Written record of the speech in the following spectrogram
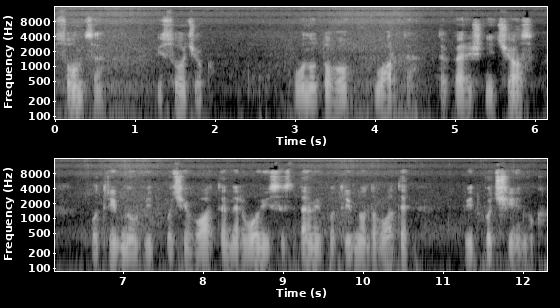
сонце, пісочок. Воно того варте. Теперішній час потрібно відпочивати. Нервовій системі потрібно давати відпочинок.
